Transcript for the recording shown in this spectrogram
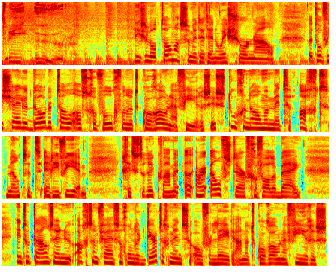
Drie uur. Lieselot Thomassen met het NOS-journaal. Het officiële dodental als gevolg van het coronavirus is toegenomen met acht, meldt het RIVM. Gisteren kwamen er elf sterfgevallen bij. In totaal zijn nu 5830 mensen overleden aan het coronavirus.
